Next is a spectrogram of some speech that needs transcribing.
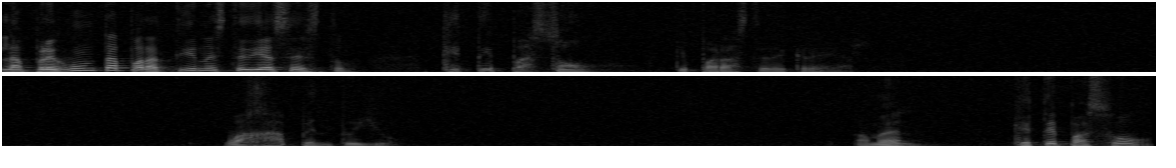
la pregunta para ti en este día es esto. ¿Qué te pasó que paraste de creer? What happened to you? Amén. ¿Qué te pasó?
